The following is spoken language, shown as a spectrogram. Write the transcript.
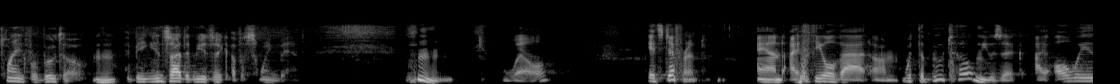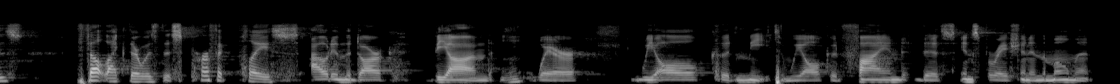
playing for Butoh, Mhm. and being inside the music of a swing band. Hmm. Well, it's different. And I feel that um, with the Butoh music, I always felt like there was this perfect place out in the dark beyond Mhm. where we all could meet and we all could find this inspiration in the moment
